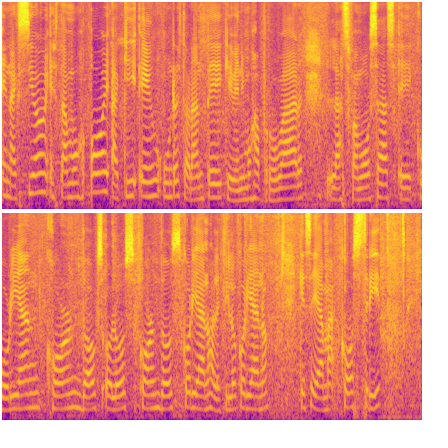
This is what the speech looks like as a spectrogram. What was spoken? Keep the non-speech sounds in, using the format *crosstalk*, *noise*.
en Acción, estamos hoy aquí en un restaurante que venimos a probar las famosas eh, Korean Corn Dogs o los Corn Dogs coreanos al estilo coreano que se llama Ko Street.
